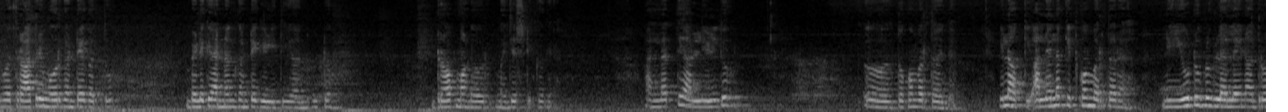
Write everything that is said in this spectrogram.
ಇವತ್ತು ರಾತ್ರಿ ಮೂರು ಗಂಟೆಗೆ ಹತ್ತು. ಬೆಳಿಗ್ಗೆ ಹನ್ನೊಂದು ಗಂಟೆಗೆ ಇಳಿತೀಯ ಅಂದ್ಬಿಟ್ಟು ಡ್ರಾಪ್ ಮಾಡೋರು ಮೆಜೆಸ್ಟಿಕ್ಗೆ. ಅಲ್ಲತ್ತಿ ಅಲ್ಲಿ ಇಳಿದು ತಗೊಂಬರ್ತಾ ಇದ್ದೆ. ಇಲ್ಲ ಅಲ್ಲೆಲ್ಲ ಅಲ್ಲೆಲ್ಲ ಕಿತ್ಕೊಂಬರ್ತಾರೆ ನೀ ಯೂಟ್ಯೂಬ್ಗಳಲ್ಲೇನಾದರೂ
